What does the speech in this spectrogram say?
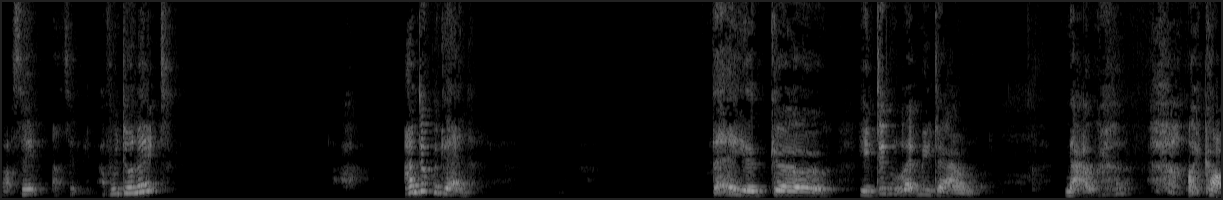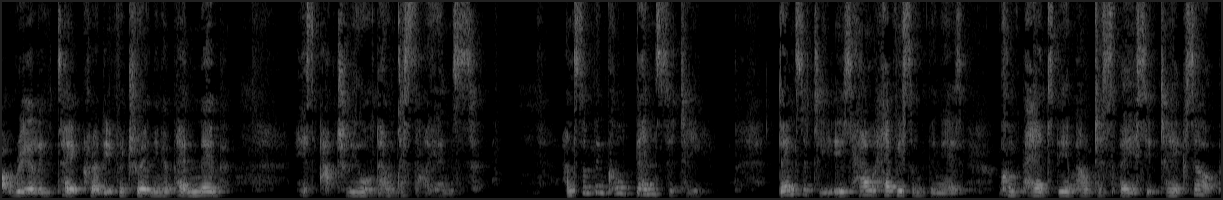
That's it. That's it. Have we done it? And up again. There you go. He didn't let me down. Now, I can't really take credit for training a pen nib. It's actually all down to science. And something called density. Density is how heavy something is compared to the amount of space it takes up.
